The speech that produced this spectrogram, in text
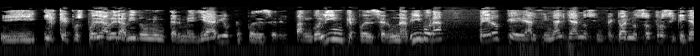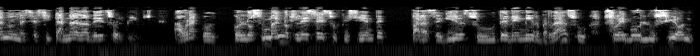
y, y, que pues puede haber habido un intermediario que puede ser el pangolín, que puede ser una víbora, pero que al final ya nos infectó a nosotros y que ya no necesita nada de eso el virus. Ahora con, con los humanos les es suficiente para seguir su devenir, ¿verdad? Su, su evolución,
